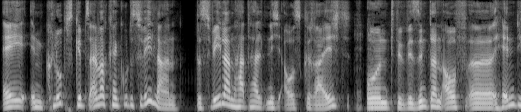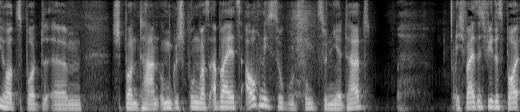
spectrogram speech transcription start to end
ey, in Clubs gibt's einfach kein gutes WLAN. Das WLAN hat halt nicht ausgereicht und wir, wir sind dann auf äh, Handy-Hotspot ähm, spontan umgesprungen, was aber jetzt auch nicht so gut funktioniert hat. Ich weiß nicht, wie das bei euch,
